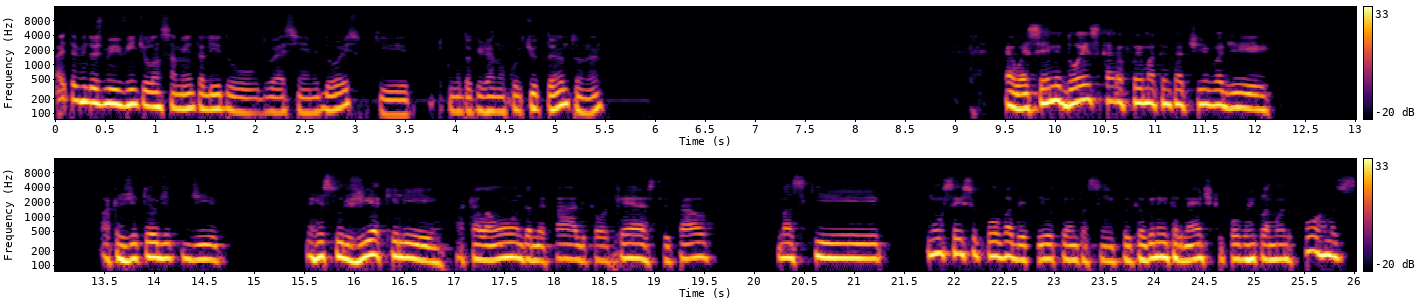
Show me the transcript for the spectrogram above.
Aí teve em 2020 o lançamento ali do, do SM2, que tu comentou que já não curtiu tanto, né? É, o SM2, cara, foi uma tentativa de, acredito eu, de, de ressurgir aquele, aquela onda metálica, orquestra e tal, mas que não sei se o povo aderiu tanto assim, porque eu vi na internet que o povo reclamando, porra, mas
